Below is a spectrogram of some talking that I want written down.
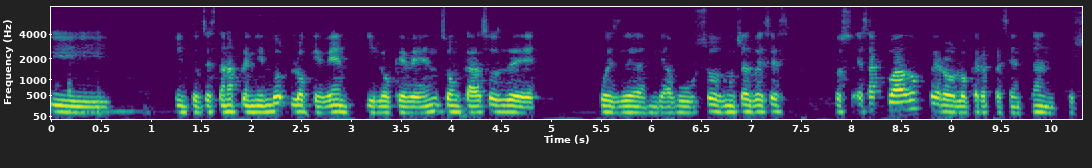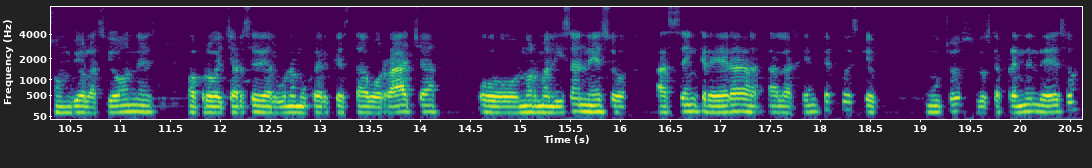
y, y entonces están aprendiendo lo que ven y lo que ven son casos de, pues de, abusos. Muchas veces, pues es actuado, pero lo que representan pues, son violaciones o aprovecharse de alguna mujer que está borracha o normalizan eso, hacen creer a, a la gente, pues que muchos, los que aprenden de eso,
